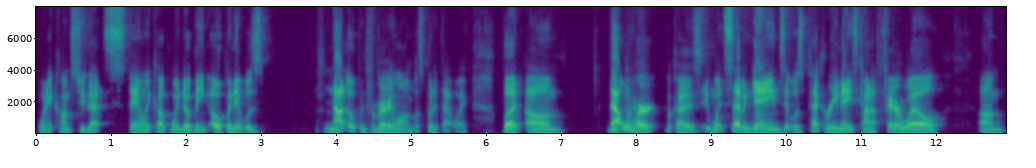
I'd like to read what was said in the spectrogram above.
when it comes to that Stanley Cup window being open. It was not open for very long, let's put it that way. But um, that one hurt because it went seven games. It was Pekka Rinne's kind of farewell um,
